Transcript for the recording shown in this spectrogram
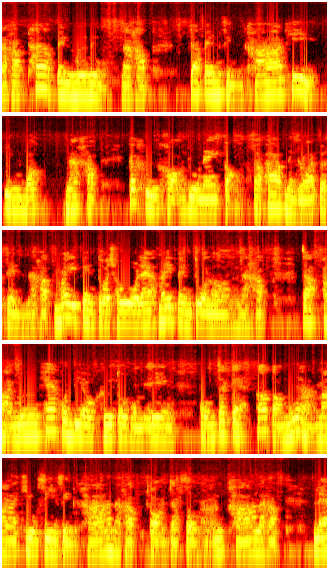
นะครับ ถ้าเป็นมือหนึ่งนะครับ จะเป็นสินค้าที่ in box นะครับ ก็คือของอยู่ในกล่องสภาพ 100%นะครับ ไม่เป็นตัวโชว์และไม่เป็นตัวลองนะครับ จะผ่านมือแค่คนเดียวคือตัวผมเอง ผมจะแกะก็ต่อเมื่อมา QC สินค้านะครับ ก่อนจะส่งหาลูกค้านะครับ และ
